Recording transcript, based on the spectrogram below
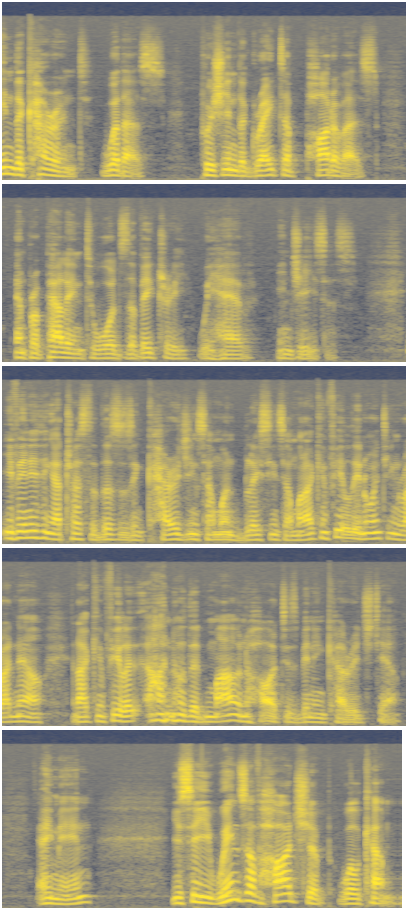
in the current with us, pushing the greater part of us and propelling towards the victory we have in Jesus. If anything, I trust that this is encouraging someone, blessing someone. I can feel the anointing right now, and I can feel it. I know that my own heart has been encouraged here. Amen. You see, winds of hardship will come,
